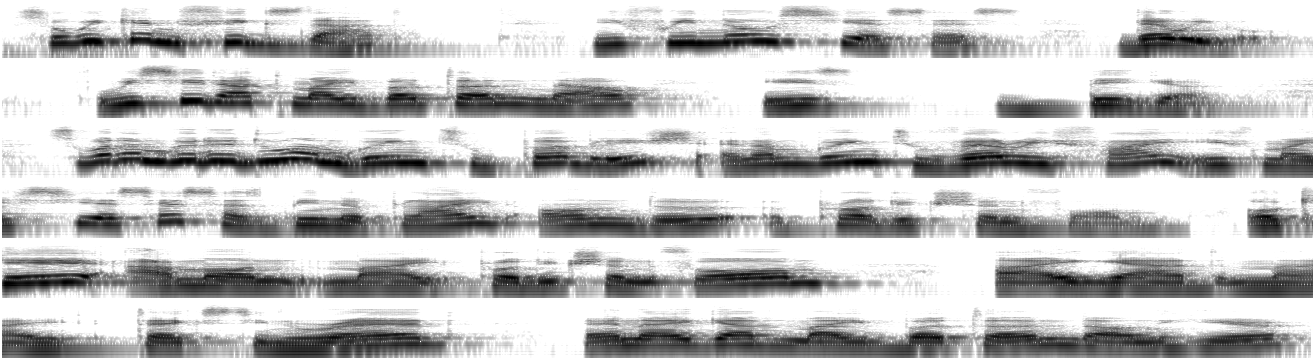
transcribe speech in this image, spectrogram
so we can fix that if we know CSS there we go we see that my button now is bigger. So what I'm going to do, I'm going to publish and I'm going to verify if my CSS has been applied on the production form. Okay, I'm on my production form. I got my text in red and I got my button down here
